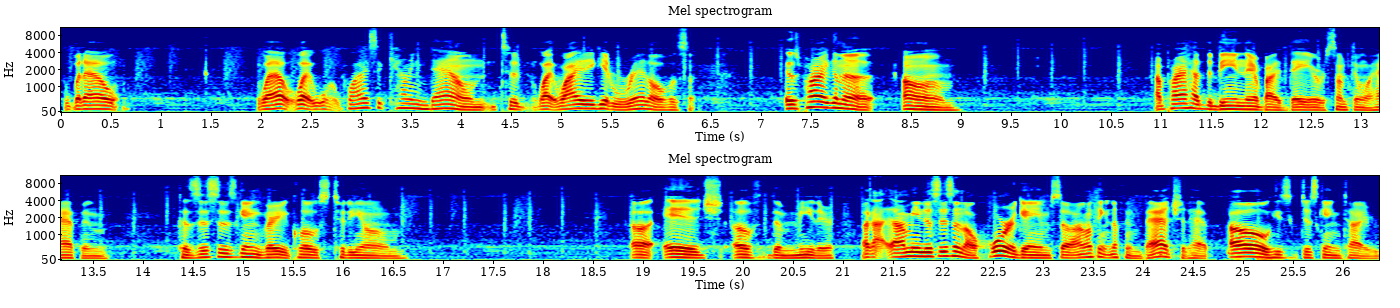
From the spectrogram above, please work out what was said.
without? Wow, like, why is it counting down to, like, why did it get red all of a sudden? It was probably gonna, um, I probably have to be in there by day or something will happen. Cause this is getting very close to the, um, uh, edge of the meter. Like, I, I mean, this isn't a horror game, so I don't think nothing bad should happen. Oh, he's just getting tired.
